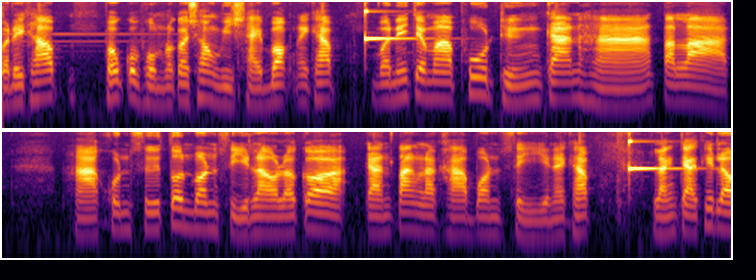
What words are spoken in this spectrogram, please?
วัสดีครับ พบกับผมแล้วก็ช่องวีชัยบล็อกนะครับ วันนี้จะมาพูดถึงการหาตลาด หาคนซื้อต้นบอลสีเรา แล้วก็การตั้งราคาบอลสีนะครับ หลังจากที่เรา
